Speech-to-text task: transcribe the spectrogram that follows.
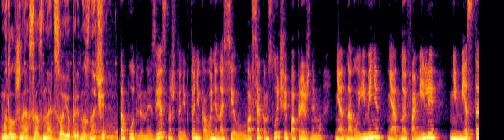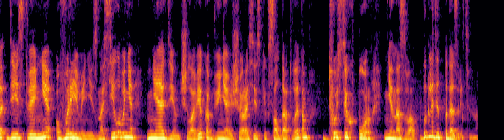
Мы должны осознать свое предназначение. Доподлинно известно, что никто никого не насиловал. Во всяком случае, по-прежнему ни одного имени, ни одной фамилии, ни места действия, ни времени изнасилования ни один человек, обвиняющий российских солдат в этом, до сих пор не назвал. Выглядит подозрительно.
